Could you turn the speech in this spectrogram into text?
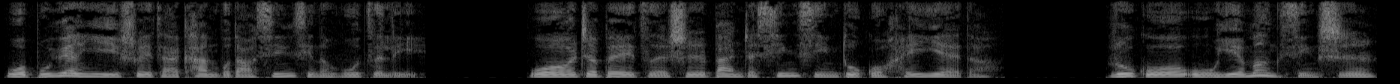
我不愿意睡在看不到星星的屋子里，我这辈子是伴着星星度过黑夜的。如果午夜梦醒时，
